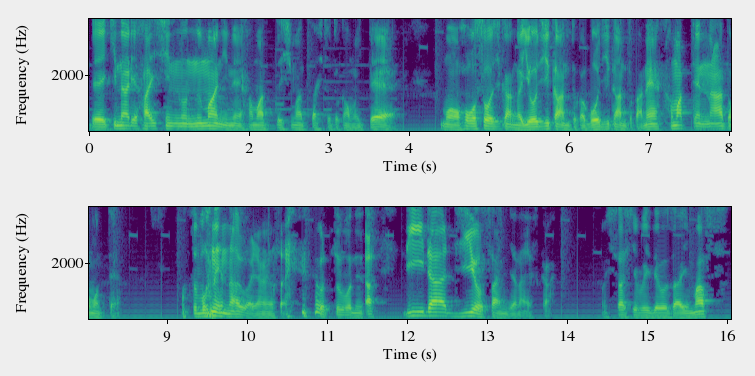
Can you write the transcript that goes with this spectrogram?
で、いきなり配信の沼にね、ハマってしまった人とかもいて、もう放送時間が4時間とか5時間とかね、ハマってんなと思って。おつぼねになるわ、やめなさい。おつぼね。あ、リーダージオさんじゃないですか。お久しぶりでございます。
